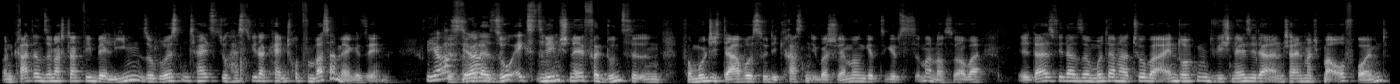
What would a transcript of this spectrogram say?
Und gerade in so einer Stadt wie Berlin, so größtenteils, du hast wieder keinen Tropfen Wasser mehr gesehen. Ja, Das ist ja. wieder so extrem schnell verdunstet und vermutlich da, wo es so die krassen Überschwemmungen gibt, gibt es immer noch so. Aber äh, da ist wieder so Mutter Natur beeindruckend, wie schnell sie da anscheinend manchmal aufräumt.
